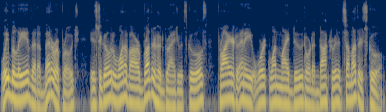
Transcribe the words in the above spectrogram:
We believe that a better approach is to go to one of our Brotherhood graduate schools prior to any work one might do toward a doctorate at some other school.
